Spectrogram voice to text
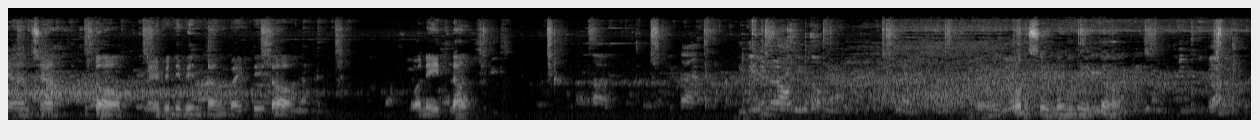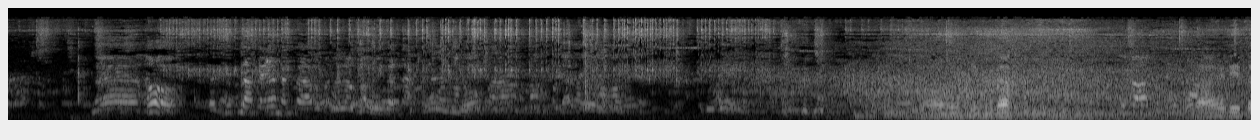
Yan siya. Ito, may binibintang bike dito. 1.8 lang. May porcelain dito. Na, oo. Taglit lang kaya nagpapawilan na. Maraming tinda. Marami dito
